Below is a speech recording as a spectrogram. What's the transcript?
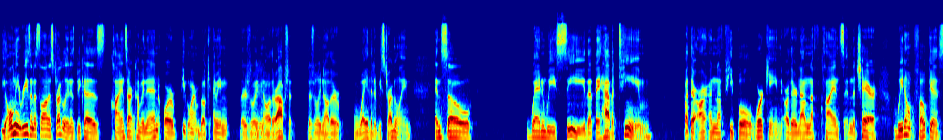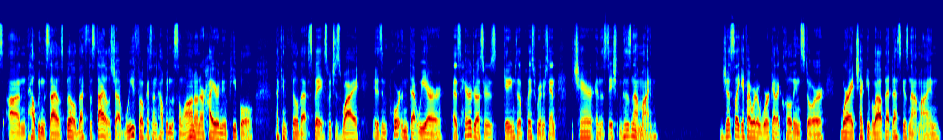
the only reason a salon is struggling is because clients aren't coming in or people aren't booking. I mean, there's really Mhm. no other option. There's really no other way that it'd be struggling. And so when we see that they have a team, but there aren't enough people working or there are not enough clients in the chair, we don't focus on helping the stylist build. That's the stylist job. We focus on helping the salon owner hire new people that can fill that space, which is why it is important that we are, as hairdressers, getting to a place where we understand the chair and the station. This is not mine. Just like if I were to work at a clothing store where I check people out, that desk is not mine.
